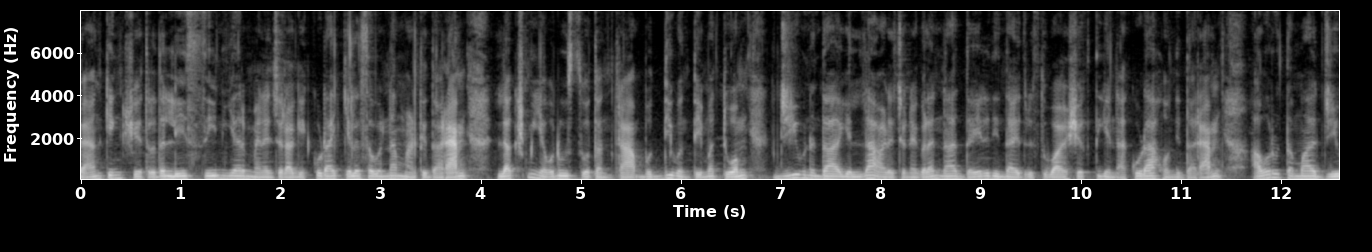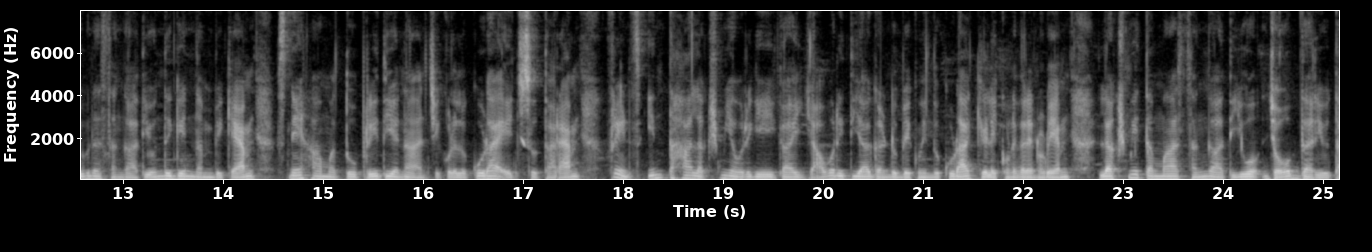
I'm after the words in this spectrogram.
ಬ್ಯಾಂಕಿಂಗ್ ಕ್ಷೇತ್ರದಲ್ಲಿ ಸೀನಿಯರ್ ಮ್ಯಾನೇಜರ್ ಆಗಿ ಕೂಡ ಕೆಲಸವನ್ನು ಮಾಡ್ತಿದ್ದಾರೆ. ಲಕ್ಷ್ಮಿಯವರು ಸ್ವತಂತ್ರ, ಬುದ್ಧಿವಂತಿ ಮತ್ತು ಜೀವನದ ಎಲ್ಲ ಅಡಚಣೆಗಳನ್ನು ಧೈರ್ಯದಿಂದ ಎದುರಿಸುವ ಶಕ್ತಿಯನ್ನು ಕೂಡ ಹೊಂದಿದ್ದಾರೆ. ಅವರು ತಮ್ಮ ಜೀವನ ಸಂಗಾತಿಯೊಂದಿಗೆ ನಂಬಿಕೆ, ಸ್ನೇಹ ಮತ್ತು ಪ್ರೀತಿಯನ್ನು ಹಂಚಿಕೊಳ್ಳಲು ಕೂಡ ಹೆಚ್ಚಿಸುತ್ತಾರೆ ಫ್ರೆಂಡ್ಸ್, ಇಂತಹ ಲಕ್ಷ್ಮಿ ಅವರಿಗೆ ಈಗ ಯಾವ ರೀತಿಯ ಗಂಡು ಬೇಕು ಎಂದು ಕೂಡ ಕೇಳಿಕೊಂಡಿದ್ದಾರೆ ನೋಡಿ. ಲಕ್ಷ್ಮಿ ತಮ್ಮ ಸಂಗಾತಿಯು ಜವಾಬ್ದಾರಿಯುತ,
